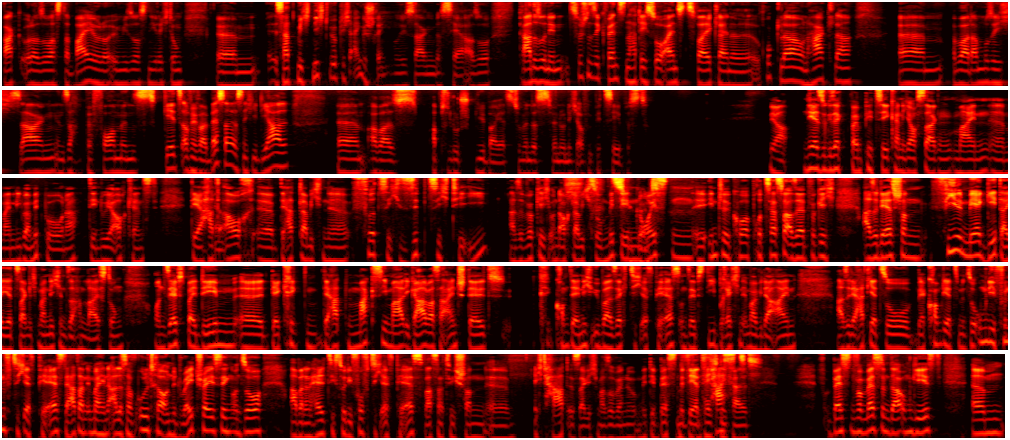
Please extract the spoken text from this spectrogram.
Bug oder sowas dabei oder irgendwie sowas in die Richtung. Ähm, es hat mich nicht wirklich eingeschränkt, muss ich sagen, bisher. Also gerade so in den Zwischensequenzen hatte ich so eins, zwei kleine Ruckler und Hakler. Ähm, aber da muss ich sagen, in Sachen Performance geht es auf jeden Fall besser, ist nicht ideal, ähm, aber es absolut spielbar jetzt, zumindest wenn du nicht auf dem PC bist. Ja, nee, also gesagt, beim PC kann ich auch sagen, mein, äh, mein lieber Mitbewohner, den du ja auch kennst, der hat ja. auch, äh, der hat, glaube ich, eine 4070 Ti. Also wirklich und auch, glaube ich, so mit den neuesten äh, Intel Core Prozessor. Also er hat wirklich, also der ist schon viel mehr geht da jetzt, sage ich mal, nicht in Sachen Leistung. Und selbst bei dem, äh, der kriegt, der hat maximal, egal was er einstellt, kommt er nicht über 60 FPS und selbst die brechen immer wieder ein. Also der hat jetzt so, der kommt jetzt mit so um die 50 FPS, der hat dann immerhin alles auf Ultra und mit Raytracing und so, aber dann hält sich so die 50 FPS, was natürlich schon äh, echt hart ist, sag ich mal so, wenn du mit dem besten mit der Technik halt besten vom Besten da umgehst. Ähm,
